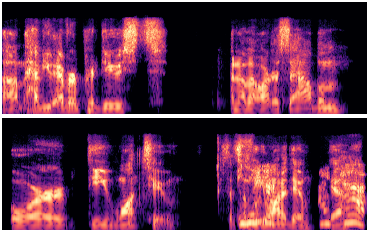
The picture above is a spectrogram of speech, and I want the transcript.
Um, have you ever produced another artist's album or do you want to? Is that something you want to do? I yeah. have.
